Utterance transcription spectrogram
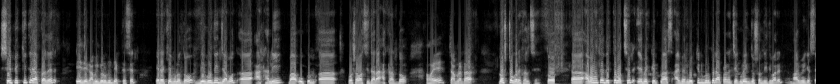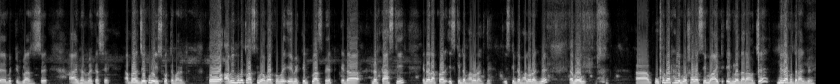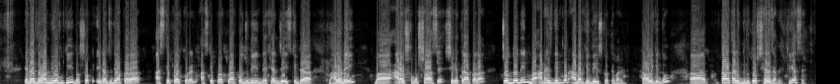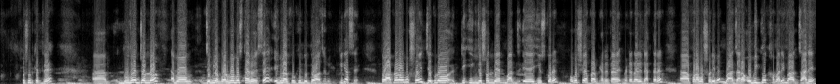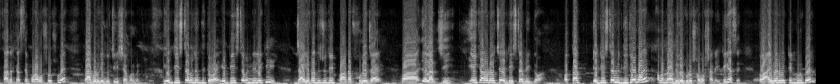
সেই প্রেক্ষিতে আপনাদের এই যে গাভী গরুটি দেখতেছেন এটাকে মূলত দীর্ঘদিন আহ, আঠালি বা উকুন মশামাছি দ্বারা আক্রান্ত হয়ে চামড়াটা নষ্ট করে ফেলছে। তো আমার হাতে দেখতে পাচ্ছেন এভেকটিন প্লাস আইভারমেকটিন গ্রুপের আপনারা যে কোনো ইনজেকশন দিতে পারেন। ভার্মিক আছে এভেকটিন প্লাস আছে আইভারমেক আছে। আপনারা যে কোনো ইউজ করতে পারেন। তো আমি মূলত আজকে ব্যবহার করব এভেকটিন প্লাস ভেট এটা এটার কাজ কি? এটার আপনার স্কিনটা ভালো রাখবে। স্কিনটা ভালো রাখবে এবং আহ, উকুনাঠালি মশামাছি মাইট এগুলো দ্বারা হচ্ছে নিরাপদে রাখবে। এটা দেওয়ার নিয়ম কি দর্শক? এটা যদি আপনারা আজকে প্রয়োগ করেন আজকে প্রয়োগ করার পর যদি দেখেন যে স্কিনটা ভালো নেই বা আরও সমস্যা আছে সেক্ষেত্রে আপনারা চোদ্দ দিন বা আঠাইশ দিন পর আবার কিন্তু ইউজ করতে পারেন। তাহলে কিন্তু আহ, তাড়াতাড়ি দ্রুত সেরে যাবে ঠিক আছে? পশুর ক্ষেত্রে দুধের জন্য এবং যেগুলো গর্ভাবস্থায় রয়েছে, এগুলোকেও কিন্তু দেওয়া যাবে, ঠিক আছে? তো আপনারা অবশ্যই যে কোনো ইঞ্জেকশন দেন বা ইউজ করেন, অবশ্যই আপনার ভেটেনারি ডাক্তারের পরামর্শ নেবেন বা যারা অভিজ্ঞ খামারি বা জানে, তাদের কাছ থেকে পরামর্শ শুনে তারপরে কিন্তু চিকিৎসা করবেন। এন্টি হিস্টামিন যদি দিতে হয় এন্টি হিস্টামিন দিলে কি? জায়গাটাতে যদি পাটা ফুলে যায় বা অ্যালার্জি এই কারণে হচ্ছে এন্টি হিস্টামিন দেওয়া। অর্থাৎ এন্টিহিস্টামিন দিতেও পারেন, আবার না দিলেও কোনো সমস্যা নেই, ঠিক আছে? তো আইভারমেকটিন গ্রুপের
